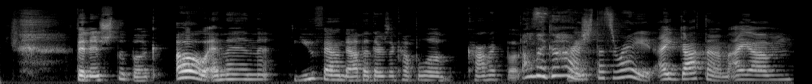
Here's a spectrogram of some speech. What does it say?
Finish the book. Oh, and then you found out that there's a couple of comic books. oh my gosh, right? that's right. I got them. I um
